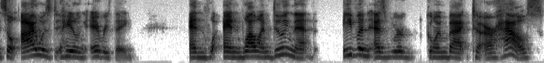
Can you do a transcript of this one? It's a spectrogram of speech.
so I was handling everything. And and while I'm doing that, even as we're going back to our house,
